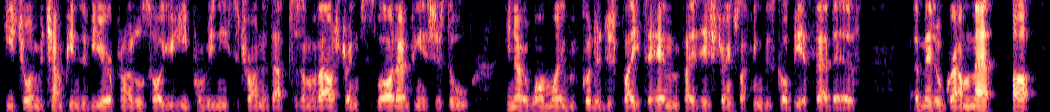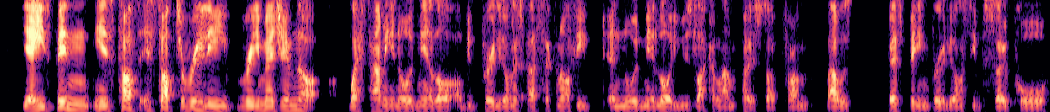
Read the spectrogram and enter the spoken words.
he's joined the champions of Europe, and I'd also argue he probably needs to try and adapt to some of our strengths as well. I don't think it's just all you know one way. We've got to just play to him and play to his strengths. I think there's got to be a fair bit of a middle ground met. But yeah, he's been he's tough. It's tough to really really measure him. Not West Ham, he annoyed me a lot. I'll be brutally honest. That second half, he annoyed me a lot. He was like a lamppost up front. That was best being brutally honest. He was so poor.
